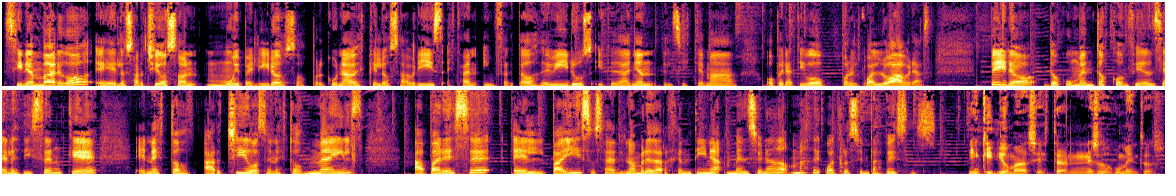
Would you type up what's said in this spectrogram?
Sin embargo, eh, los archivos son muy peligrosos porque una vez que los abrís están infectados de virus y te dañan el sistema operativo por el cual lo abras. Pero documentos confidenciales dicen que en estos archivos, en estos mails, aparece el país, o sea, el nombre de Argentina, mencionado más de 400 veces. ¿Y en qué idiomas están esos documentos?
